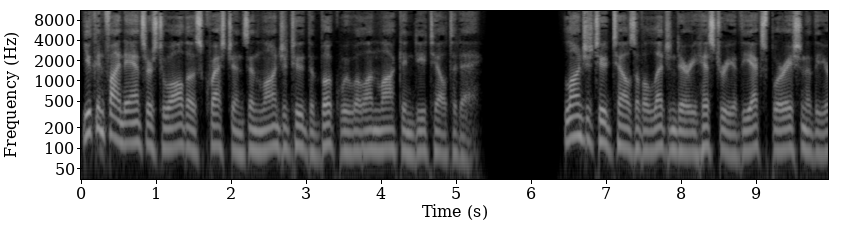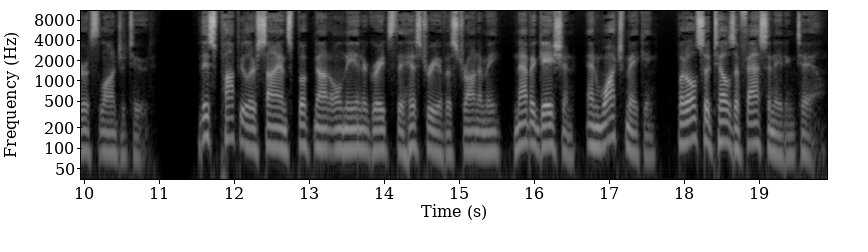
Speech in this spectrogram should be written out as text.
You can find answers to all those questions in Longitude, the book we will unlock in detail today. Longitude tells of a legendary history of the exploration of the Earth's longitude. This popular science book not only integrates the history of astronomy, navigation, and watchmaking, but also tells a fascinating tale.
